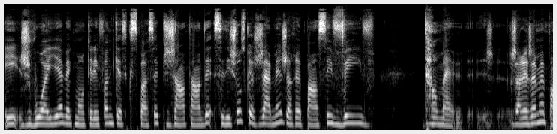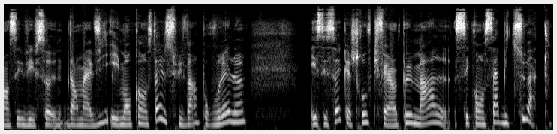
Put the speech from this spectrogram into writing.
et je voyais avec mon téléphone qu'est-ce qui se passait, puis j'entendais. C'est des choses que jamais j'aurais pensé vivre dans ma. J'aurais jamais pensé vivre ça dans ma vie. Et mon constat est le suivant, pour vrai là. Et c'est ça que je trouve qui fait un peu mal, c'est qu'on s'habitue à tout.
